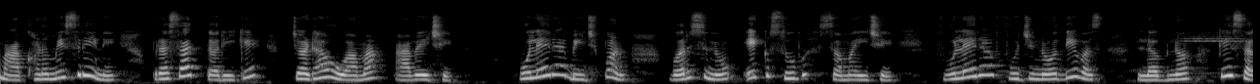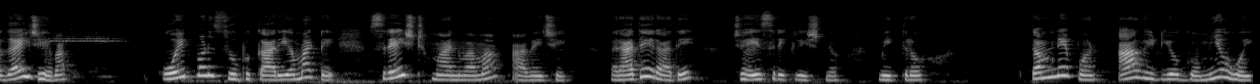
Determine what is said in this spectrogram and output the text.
માખણ મિશ્રીને પ્રસાદ તરીકે ચઢાવવામાં આવે છે. ફુલેરા બીજ પણ વર્ષનો એક શુભ સમય છે. ફુલેરા ફૂજનો દિવસ લગ્ન કે સગાઈ જેવા કોઈ પણ શુભ કાર્ય માટે શ્રેષ્ઠ માનવામાં આવે છે. રાધે રાધે, જય શ્રી કૃષ્ણ. મિત્રો, તમને પણ આ વીડિયો ગમ્યો હોય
